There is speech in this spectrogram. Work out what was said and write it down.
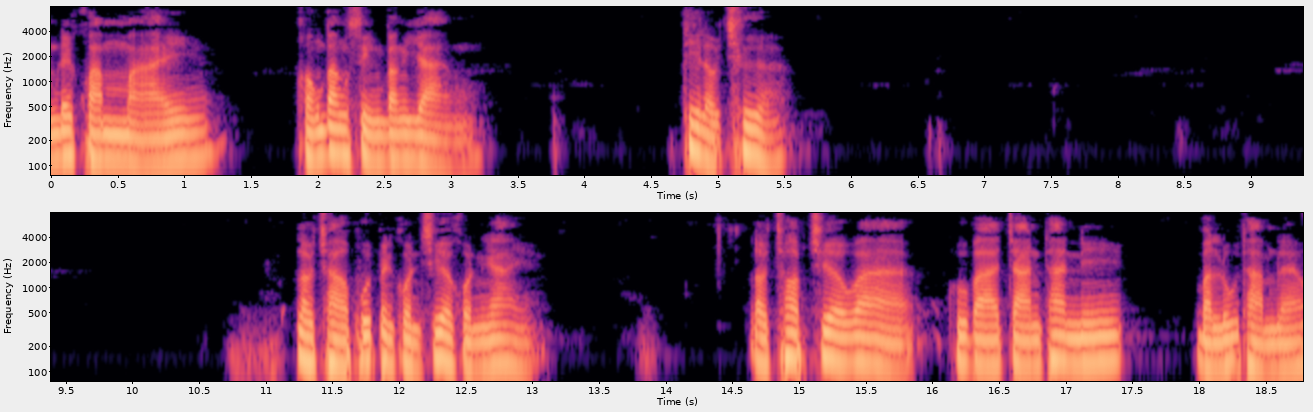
ำด้วยความหมายของบางสิ่งบางอย่าง ที่เราเชื่อ เราชาวพุทธเป็นคนเชื่อคนง่าย เราชอบเชื่อว่าครูบาอาจารย์ท่านนี้ บรรลุธรรมแล้ว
